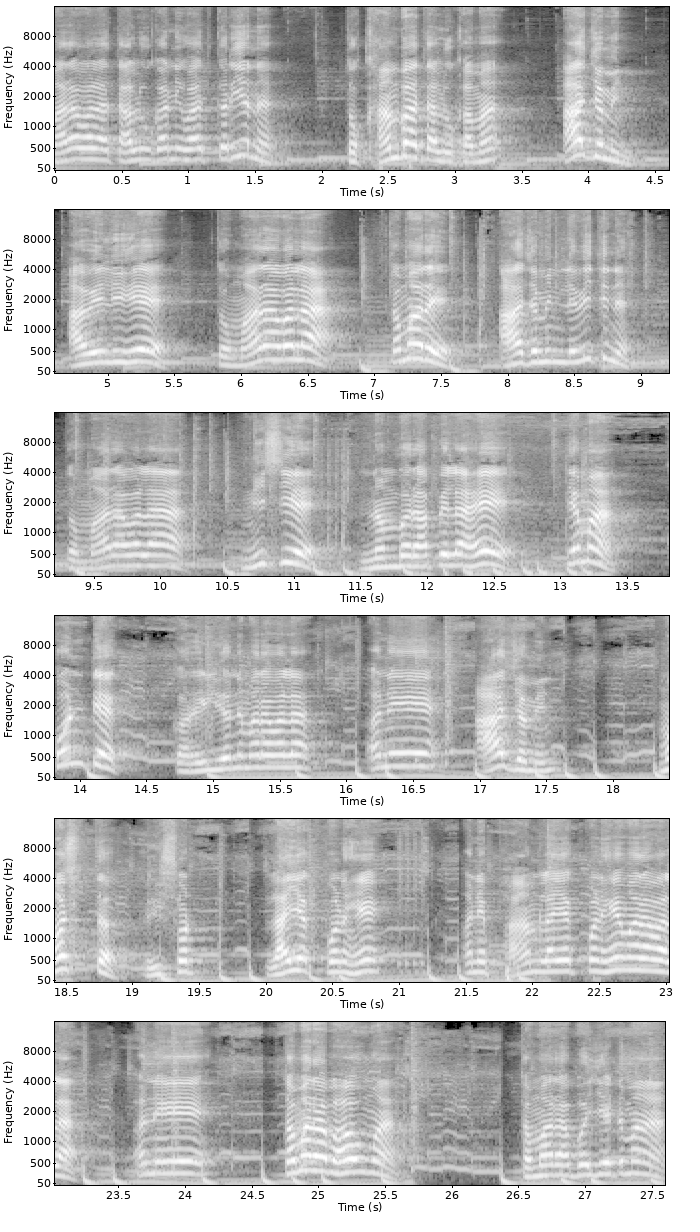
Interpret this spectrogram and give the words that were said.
મારા વાલા તાલુકાની વાત કરીએ ને, તો ખાંભા તાલુકામાં આ જમીન આવેલી છે તો મારા વાલા, તમારે આ જમીન લેવી હતી ને, તો મારા વાલા નીચે નંબર આપેલા હે. તેમાં કોન્ટેક કરી લ્યો ને મારા વાલા. અને આ જમીન મસ્ત રિસોર્ટ લાયક પણ છે અને ફાર્મ લાયક પણ હે મારા વાલા. અને તમારા ભાવમાં, તમારા બજેટમાં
